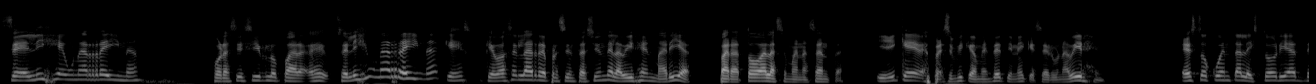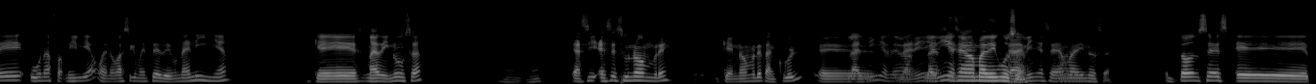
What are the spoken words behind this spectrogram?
se elige una reina, por así decirlo, para, eh, se elige una reina que, es, que va a ser la representación de la Virgen María para toda la Semana Santa y que específicamente tiene que ser una virgen. Esto cuenta la historia de una familia, bueno, básicamente de una niña que es Madinusa, así, ese es su nombre, qué nombre tan cool. eh, La niña se llama- la niña se llama La Madinusa. niña se llama. Madinusa. Entonces, eh,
